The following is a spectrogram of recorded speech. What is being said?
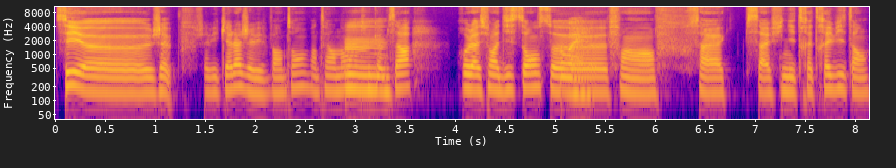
tu sais, euh, j'avais quel âge? J'avais 20 ans, 21 ans, un truc Mm. comme ça. Relation à distance, enfin, ça, ça a fini très très vite. hein.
